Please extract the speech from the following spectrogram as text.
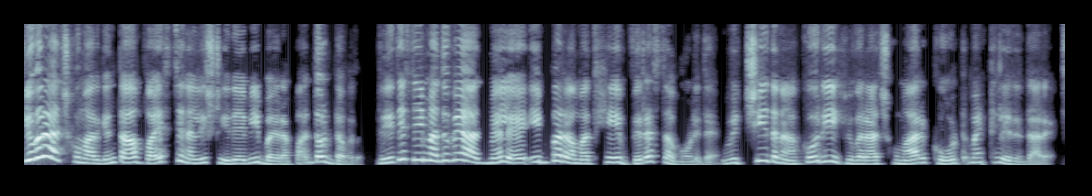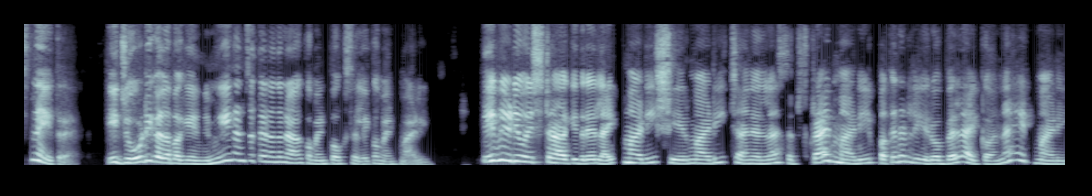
ಯುವರಾಜ್ ಕುಮಾರ್ಗಿಂತ ವಯಸ್ಸಿನಲ್ಲಿ ಶ್ರೀದೇವಿ ಭೈರಪ್ಪ ದೊಡ್ಡವರು. ಪ್ರೀತಿಸಿ ಮದುವೆ ಆದ್ಮೇಲೆ ಇಬ್ಬರ ಮಧ್ಯೆ ವಿರಸ ಮೂಡಿದೆ. ವಿಚ್ಛೇದನ ಕೋರಿ ಯುವರಾಜ್ ಕುಮಾರ್ ಕೋರ್ಟ್ ಮೆಟ್ಟಿಲಿರಿದ್ದಾರೆ. ಸ್ನೇಹಿತರೆ, ಈ ಜೋಡಿಗಳ ಬಗ್ಗೆ ನಿಮ್ಗೇನ್ ಅನ್ಸುತ್ತೆ ಅನ್ನೋದನ್ನ ಕಾಮೆಂಟ್ ಬಾಕ್ಸ್ ಅಲ್ಲಿ ಕಾಮೆಂಟ್ ಮಾಡಿ. ಈ ವಿಡಿಯೋ ಇಷ್ಟ ಆಗಿದ್ರೆ ಲೈಕ್ ಮಾಡಿ ಶೇರ್ ಮಾಡಿ ಚಾನೆಲ್ನ ಸಬ್ಸ್ಕ್ರೈಬ್ ಮಾಡಿ ಪಕ್ಕದಲ್ಲಿ ಇರೋ ಬೆಲ್ ಐಕಾನ್ನ ಹಿಟ್ ಮಾಡಿ.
